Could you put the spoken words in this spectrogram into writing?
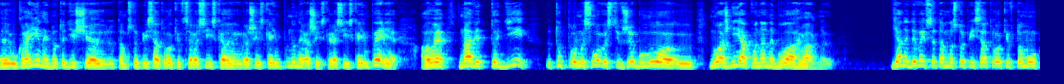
е, України, ну тоді ще е, там 150 років це російська, імп- ну не російська, російська імперія, але навіть тоді тут промисловості вже було, е, ну аж ніяк вона не була аграрною. Я не дивився там на 150 років тому,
